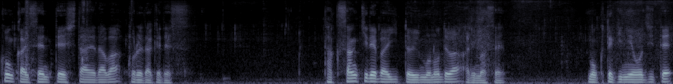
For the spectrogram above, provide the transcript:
今回剪定した枝はこれだけです。たくさん切ればいいというものではありません。目的に応じて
